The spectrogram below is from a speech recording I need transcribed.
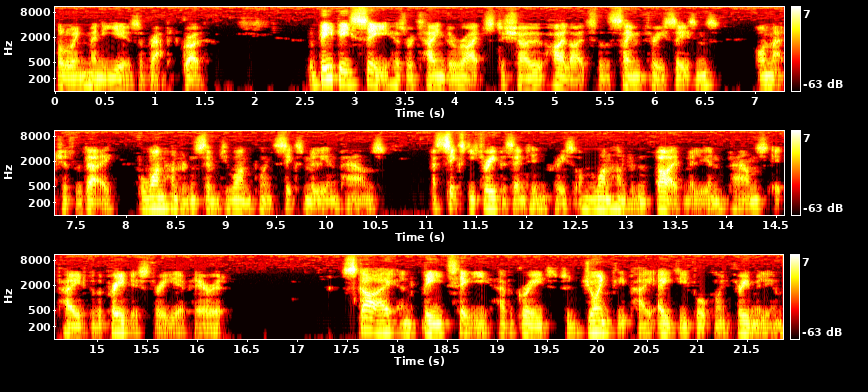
following many years of rapid growth. The BBC has retained the rights to show highlights for the same three seasons, on Match of the Day, for £171.6 million, a 63% increase on the £105 million it paid for the previous three-year period. Sky and BT have agreed to jointly pay £84.3 million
